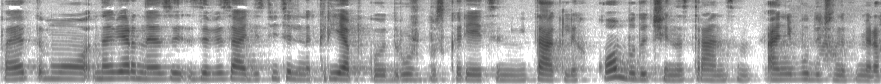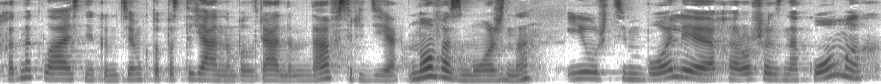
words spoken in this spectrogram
Поэтому, наверное, завязать действительно крепкую дружбу с корейцами не так легко, будучи иностранцем, а не будучи, например, их одноклассником, тем, кто постоянно был рядом, да, в среде. Но возможно. И уж тем более хороших знакомых,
